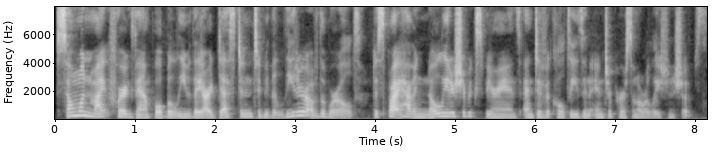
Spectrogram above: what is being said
Someone might, for example, believe they are destined to be the leader of the world, despite having no leadership experience and difficulties in interpersonal relationships.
